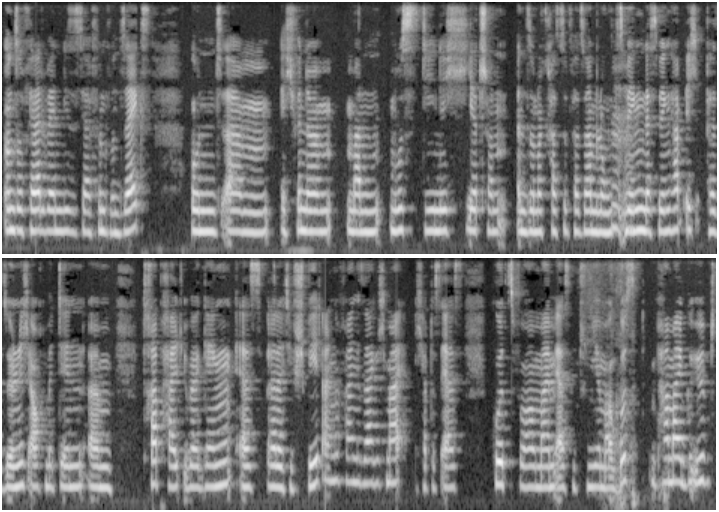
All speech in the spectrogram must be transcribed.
unsere Pferde werden dieses Jahr fünf und sechs. Und ähm, ich finde, man muss die nicht jetzt schon in so eine krasse Versammlung mhm. zwingen. Deswegen habe ich persönlich auch mit den ähm, Trab-Halt-Übergängen erst relativ spät angefangen, sage ich mal. Ich habe das erst kurz vor meinem ersten Turnier im August ein paar Mal geübt,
